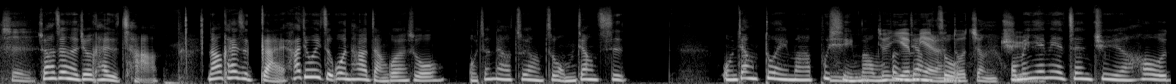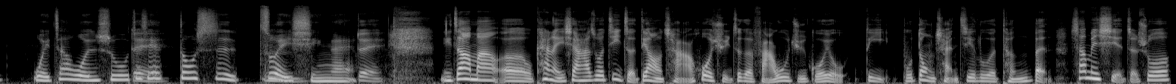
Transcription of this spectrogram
是，所以他真的就开始查，然后开始改，他就一直问他的长官说：“我真的要这样做？我们这样是？”我们这样对吗？不行吧？嗯、我们不能这样做。我们湮灭证据，然后伪造文书，这些都是罪行、欸。哎、嗯，对，你知道吗？呃，我看了一下，他说记者调查获取这个法务局国有地不动产记录的藤本，上面写着说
